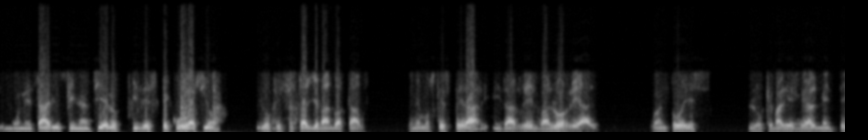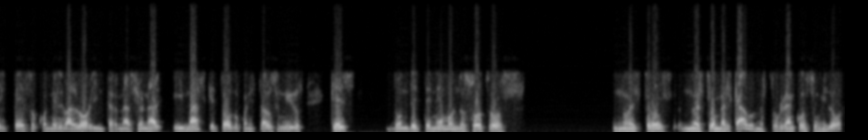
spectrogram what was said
monetarios, financieros y de especulación lo que se está llevando a cabo. Tenemos que esperar y darle el valor real, cuánto es lo que vale realmente el peso con el valor internacional y más que todo con Estados Unidos, que es donde tenemos nosotros nuestros, nuestro mercado, nuestro gran consumidor.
